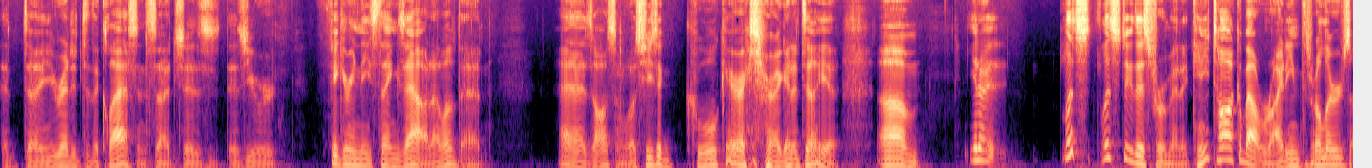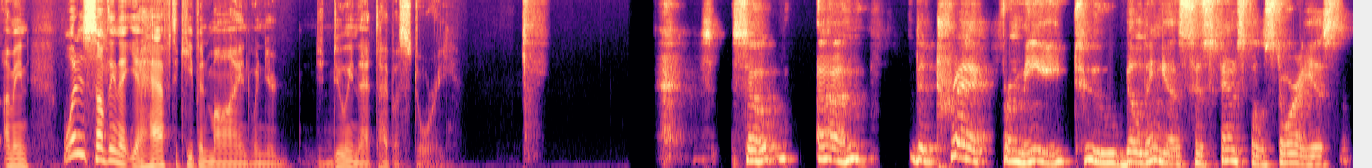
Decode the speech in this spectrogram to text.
that uh, you read it to the class and such as as you were figuring these things out. I love that. That's awesome. Well, she's a cool character. I got to tell you. Um, you know, let's let's do this for a minute. Can you talk about writing thrillers? I mean, what is something that you have to keep in mind when you're, doing that type of story? So, um, the trick for me to building a suspenseful story is,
